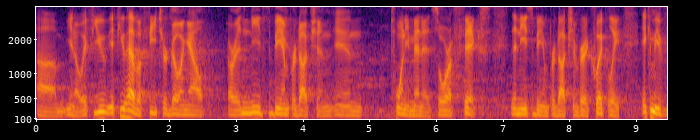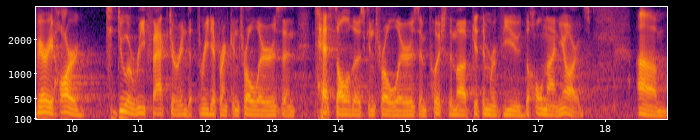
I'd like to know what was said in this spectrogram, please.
Um, you know, if you, if you have a feature going out or it needs to be in production in 20 minutes or a fix that needs to be in production very quickly, it can be very hard to do a refactor into three different controllers and test all of those controllers and push them up, get them reviewed, the whole nine yards. Um,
